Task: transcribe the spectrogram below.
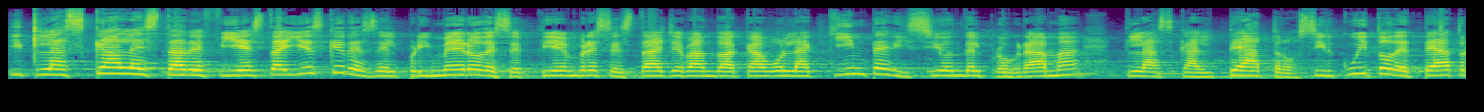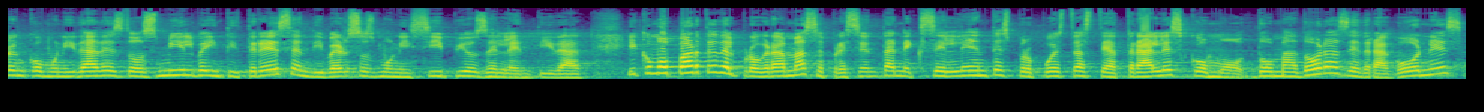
Y Tlaxcala está de fiesta y es que desde el primero de septiembre se está llevando a cabo la quinta edición del programa Tlaxcal Teatro, Circuito de Teatro en Comunidades 2023 en diversos municipios de la entidad. Y como parte del programa se presentan excelentes propuestas teatrales como Domadoras de Dragones,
